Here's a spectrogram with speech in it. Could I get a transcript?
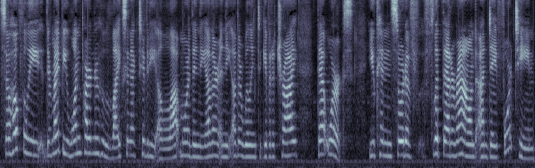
So hopefully there might be one partner who likes an activity a lot more than the other and the other willing to give it a try. That works. You can sort of flip that around on day 14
